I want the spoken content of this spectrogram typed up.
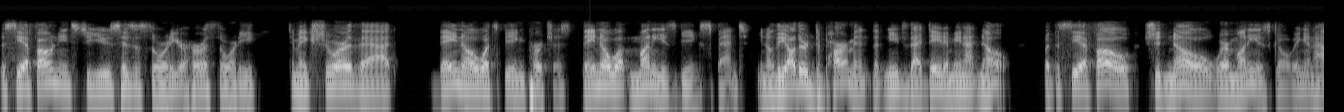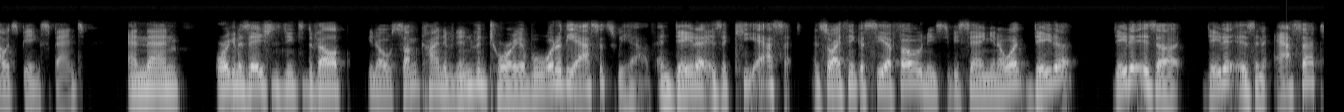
the CFO needs to use his authority or her authority to make sure that they know what's being purchased. They know what money is being spent. You know, the other department that needs that data may not know, but the CFO should know where money is going and how it's being spent. And then organizations need to develop, you know, some kind of an inventory of well, what are the assets we have? And data is a key asset. And so I think a CFO needs to be saying, you know what, data data is a data is an asset.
